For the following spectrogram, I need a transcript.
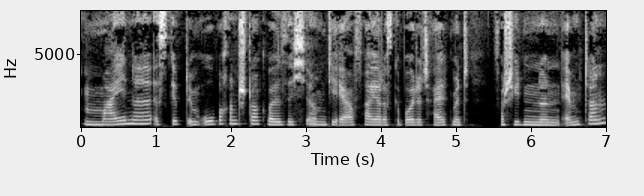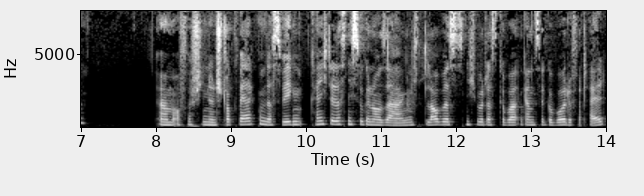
meine, es gibt im oberen Stock, weil sich ähm, die RFH ja das Gebäude teilt mit verschiedenen Ämtern ähm, auf verschiedenen Stockwerken. Deswegen kann ich dir das nicht so genau sagen. Ich glaube, es ist nicht über das Geba ganze Gebäude verteilt.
